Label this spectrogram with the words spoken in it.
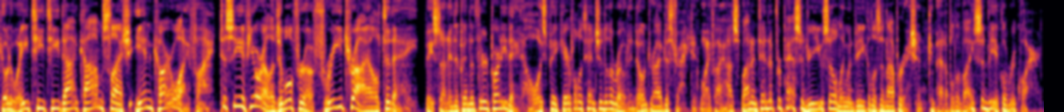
Go to att.com slash in-car Wi-Fi to see if you're eligible for a free trial today. Based on independent third-party data, always pay careful attention to the road and don't drive distracted. Wi-Fi hotspot intended for passenger use only when vehicle is in operation. Compatible device and vehicle required.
